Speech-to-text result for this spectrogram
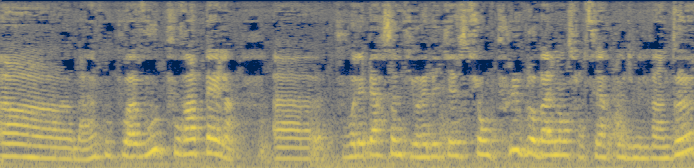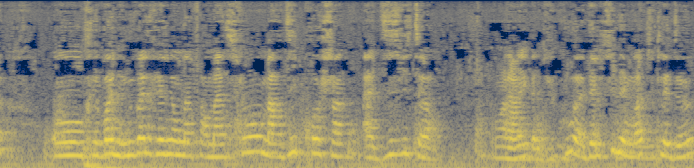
bah, un coucou à vous. Pour rappel, pour les personnes qui auraient des questions plus globalement sur CRP 2022, on prévoit une nouvelle réunion d'information mardi prochain à 18h. Voilà. Avec bah, du coup Delphine et moi, toutes les deux.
